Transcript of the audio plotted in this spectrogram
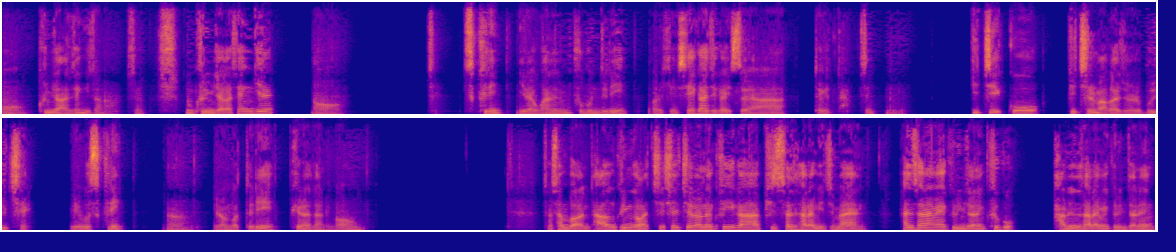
어 그림자 안 생기잖아 그치? 그럼 그림자가 생길 어 스크린이라고 하는 부분들이 이렇게 세 가지가 있어야 되겠다. 그치? 음. 빛이 있고 빛을 막아줄 물체 그리고 스크린 어, 이런 것들이 필요하다는 거. 자, 3번. 다음 그림과 같이 실제로는 크기가 비슷한 사람이지만 한 사람의 그림자는 크고 다른 사람의 그림자는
